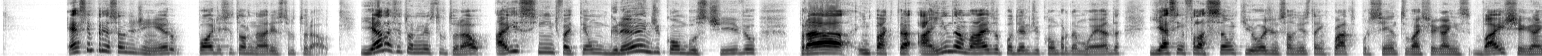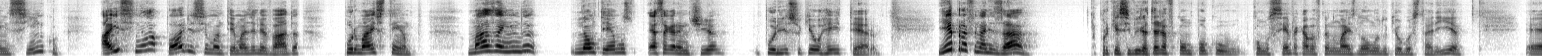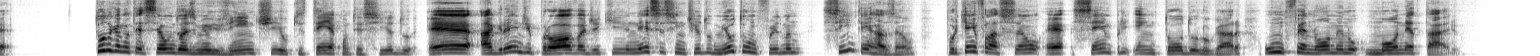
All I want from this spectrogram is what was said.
essa impressão de dinheiro pode se tornar estrutural. E ela se tornando estrutural, aí sim a gente vai ter um grande combustível para impactar ainda mais o poder de compra da moeda. E essa inflação que hoje nos Estados Unidos está em 4%, vai chegar em, vai chegar em 5%, aí sim ela pode se manter mais elevada por mais tempo. Mas ainda não temos essa garantia, por isso que eu reitero. E aí, para finalizar, porque esse vídeo até já ficou um pouco, como sempre, acaba ficando mais longo do que eu gostaria. É, tudo que aconteceu em 2020, o que tem acontecido, é a grande prova de que, nesse sentido, Milton Friedman sim tem razão, porque a inflação é sempre em todo lugar um fenômeno monetário.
